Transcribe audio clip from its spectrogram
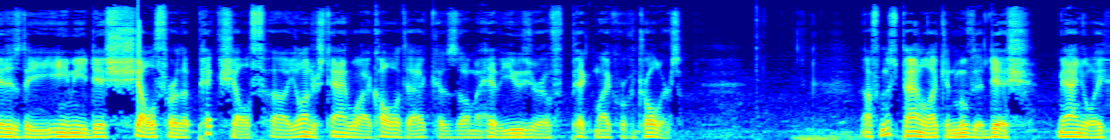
It is the EME dish shelf or the PIC shelf. Uh, you'll understand why I call it that because I'm a heavy user of PIC microcontrollers. Now from this panel I can move the dish manually.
